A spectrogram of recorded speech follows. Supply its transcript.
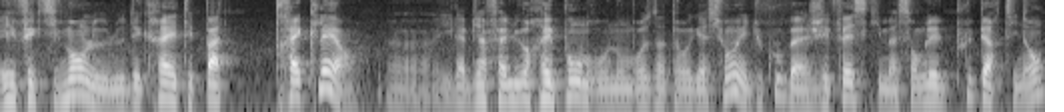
Et effectivement, le, décret n'était pas très clair. il a bien fallu répondre aux nombreuses interrogations, et du coup, bah, j'ai fait ce qui m'a semblé le plus pertinent,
